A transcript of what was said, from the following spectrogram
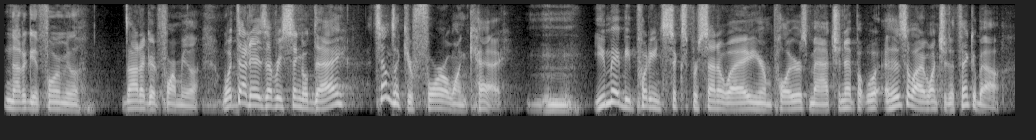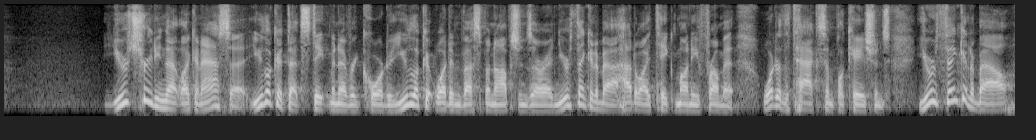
Not a good formula. Not a good formula. What that is every single day, it sounds like your 401k. Mm-hmm. You may be putting 6% away, your employer's matching it, but what, this is what I want you to think about. You're treating that like an asset. You look at that statement every quarter. You look at what investment options are, and you're thinking about how do I take money from it? What are the tax implications? You're thinking about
